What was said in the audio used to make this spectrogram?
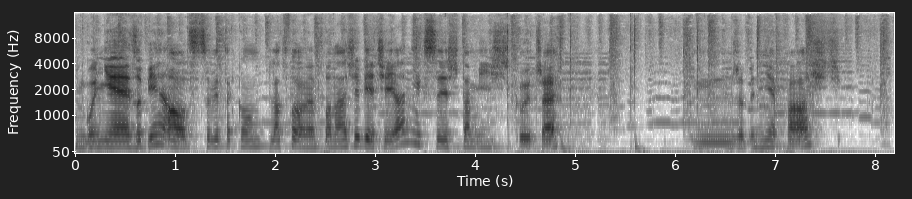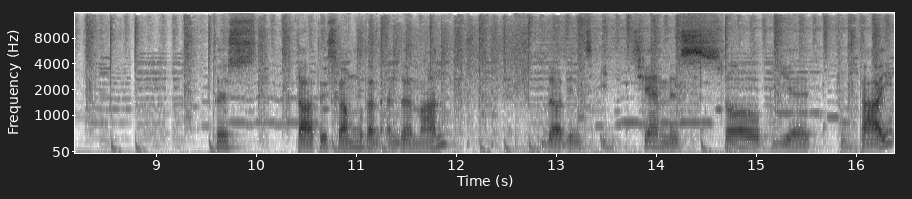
Ogólnie zrobiłem o, sobie taką platformę, bo na razie wiecie, ja nie chcę jeszcze tam iść, kurczę. Mm, żeby nie paść. To jest, ta, to jest chyba Mutant Enderman. Dobra, więc idziemy sobie tutaj.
